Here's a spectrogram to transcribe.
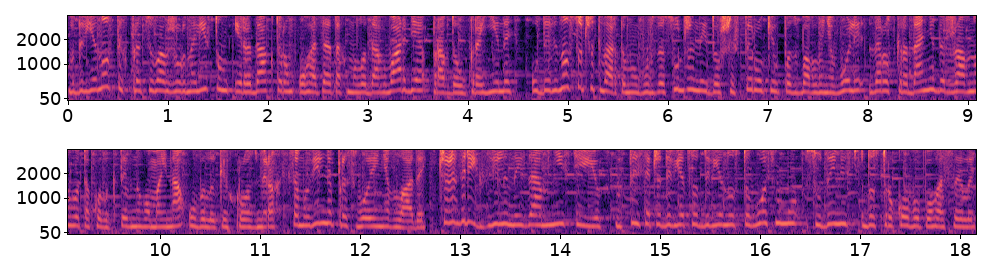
В 90-х працював журналістом і редактором у газетах Молода гвардія, Правда України. У 94-му був засуджений до шести років позбавлення волі за розкрадання державного та колективного майна у великих розмірах, самовільне присвоєння влади. Через рік звільнений за амністією. В 1998-му судимість достроково погасили.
